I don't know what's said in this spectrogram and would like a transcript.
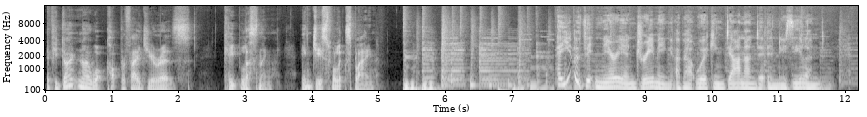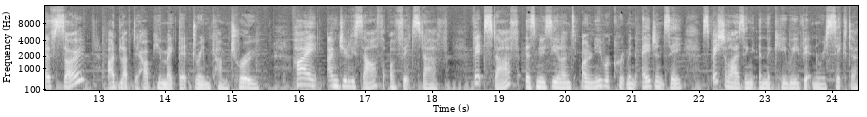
If you don't know what coprophagia is, keep listening and Jess will explain. Are you a veterinarian dreaming about working down under in New Zealand? If so, I'd love to help you make that dream come true. Hi, I'm Julie South of VetStaff. VetStaff is New Zealand's only recruitment agency specialising in the Kiwi veterinary sector.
